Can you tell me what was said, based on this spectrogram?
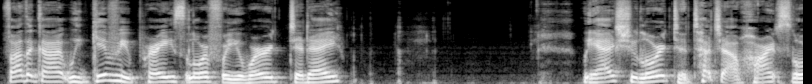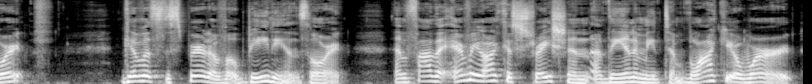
Father God, we give you praise, Lord, for your word today. We ask you, Lord, to touch our hearts, Lord. Give us the spirit of obedience, Lord. And Father, every orchestration of the enemy to block your word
